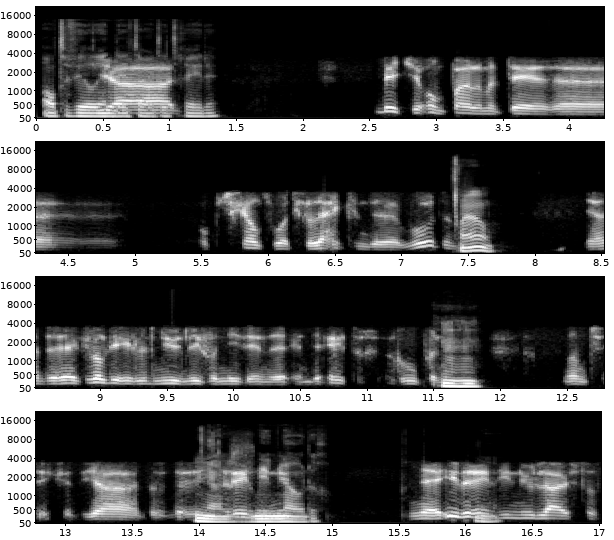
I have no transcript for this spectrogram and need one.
al te veel in Ja, detail te treden? Een beetje onparlementair op scheldwoord gelijkende woorden. Oh. Ja, dus ik wil die nu liever niet in de, in de ether roepen. Mhm. Want ik, ja, de, de- Ja, dat is niet nu, nodig. Nee, iedereen Nee. die nu luistert,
